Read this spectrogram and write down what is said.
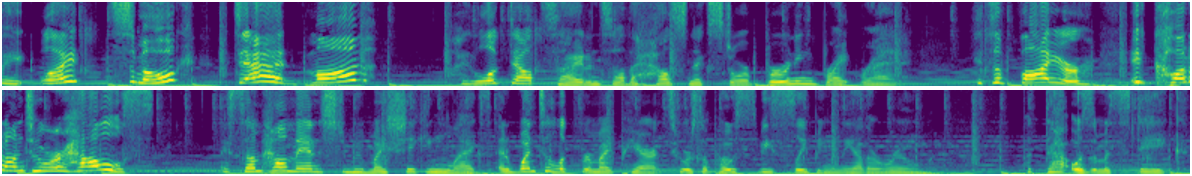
Wait, what? Smoke? Dad? Mom? I looked outside and saw the house next door burning bright red. It's a fire! It caught onto our house! I somehow managed to move my shaking legs and went to look for my parents who were supposed to be sleeping in the other room. But that was a mistake.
